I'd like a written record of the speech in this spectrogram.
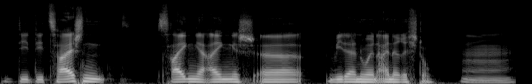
die, die Zeichen zeigen ja eigentlich äh, wieder nur in eine Richtung? Hm.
